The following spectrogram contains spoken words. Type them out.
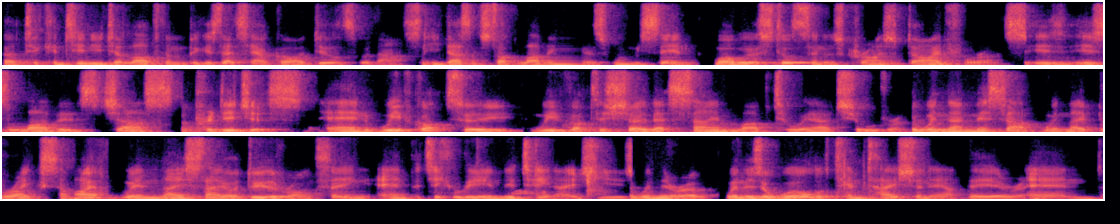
but to continue to love them because that's how God deals with us. He doesn't stop loving us when we sin. While we were still sinners, Christ died for us. His, his love is just prodigious. And we've got to we've got to show that same love to our children when they mess up, when they break something, when they say or do the wrong thing, and particularly in their teenage years, when there are when there's a world of temptation out there and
